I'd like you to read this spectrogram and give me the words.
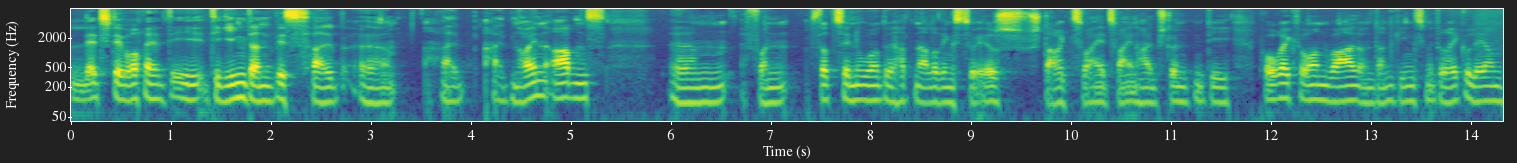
letzte Woche, die, die ging dann bis halb, äh, halb, halb neun abends von 14 Uhr. Wir hatten allerdings zuerst stark zwei, zweieinhalb Stunden die Prorektorenwahl und dann ging es mit der regulären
